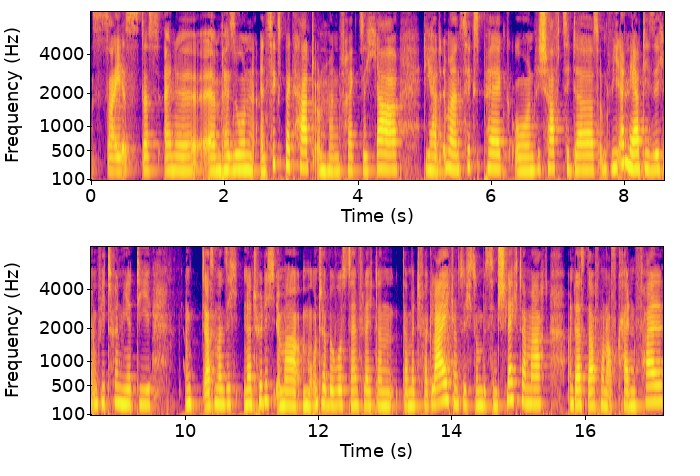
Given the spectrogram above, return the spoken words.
sei es, dass eine ähm, Person ein Sixpack hat und man fragt sich, ja, die hat immer ein Sixpack und wie schafft sie das und wie ernährt die sich und wie trainiert die. Und dass man sich natürlich immer im Unterbewusstsein vielleicht dann damit vergleicht und sich so ein bisschen schlechter macht. Und das darf man auf keinen Fall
